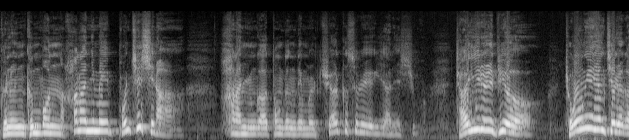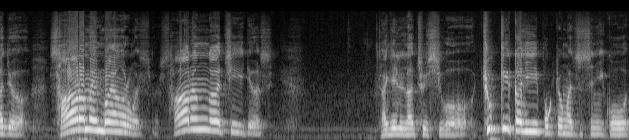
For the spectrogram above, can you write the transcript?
그는 근본 하나님의 본체시나 하나님과 동등됨을 취할 것으로 여기지 않으시고 자기를 비어 종의 형체를 가져 사람의 모양으로 사람같이 되었으니 자기를 낮추시고 죽기까지 복종하셨으니 곧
